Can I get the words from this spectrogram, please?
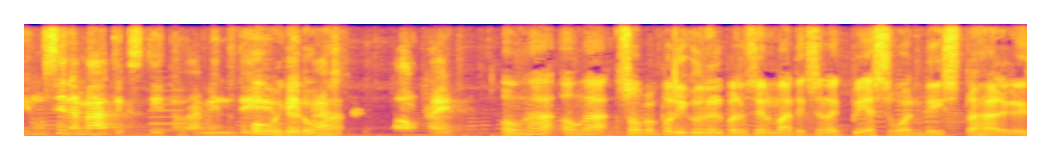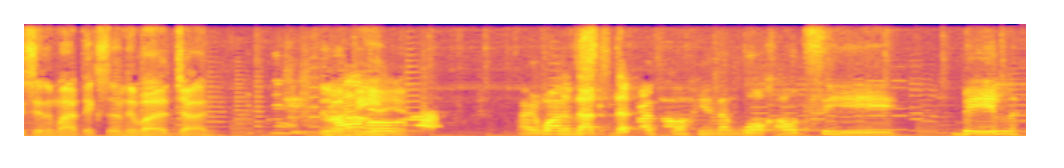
Yung cinematics dito, I mean, they, Oh my they God, nga. mastered it all, right? Oo nga, oo nga. Sobrang polygonal pa ng cinematics na like PS1 days talaga yung cinematics na, di ba, John? Di ba, Ah, nga. I want That's to see, the- ano, yung nag-walkout si Bale.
